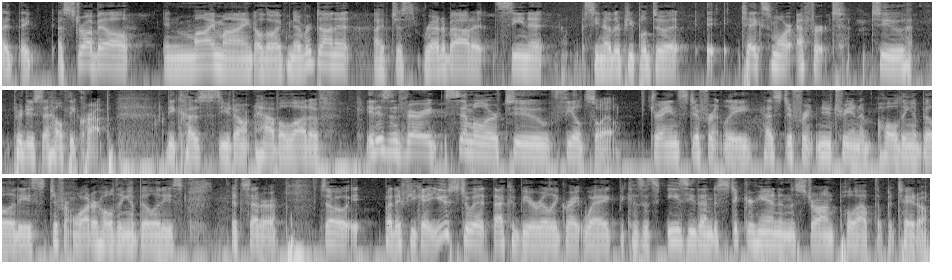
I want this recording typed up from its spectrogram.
a, a straw bale, in my mind, although I've never done it, I've just read about it, seen it, seen other people do it. It, it takes more effort to produce a healthy crop because you don't have a lot of. It isn't very similar to field soil. Drains differently, has different nutrient holding abilities, different water holding abilities, etc. So, but if you get used to it, that could be a really great way because it's easy then to stick your hand in the straw and pull out the potato.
